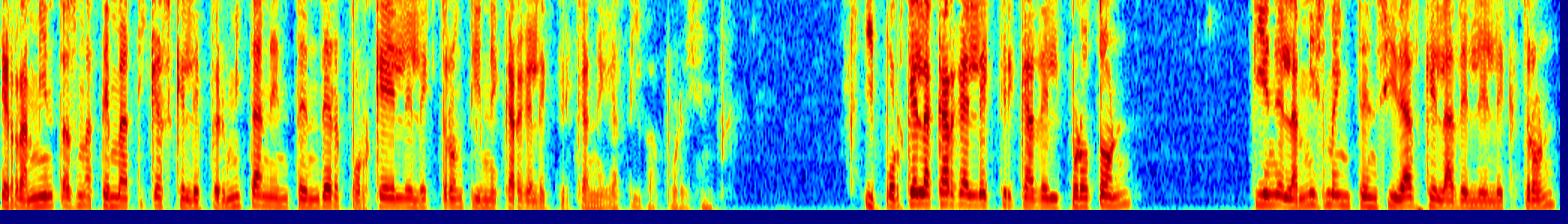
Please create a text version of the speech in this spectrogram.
herramientas matemáticas que le permitan entender por qué el electrón tiene carga eléctrica negativa, por ejemplo. Y por qué la carga eléctrica del protón tiene la misma intensidad que la del electrón,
